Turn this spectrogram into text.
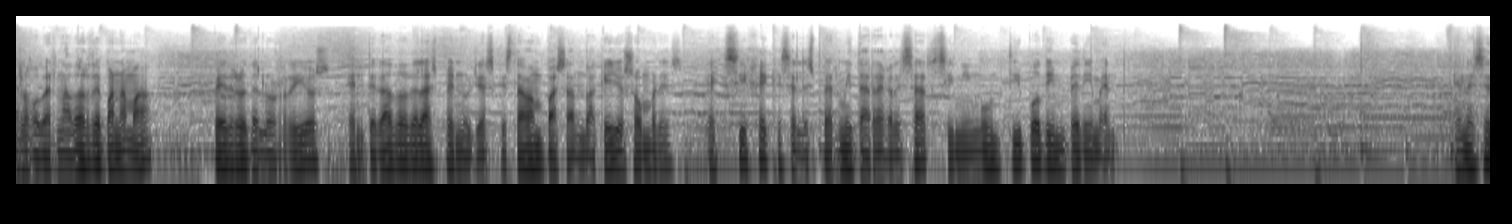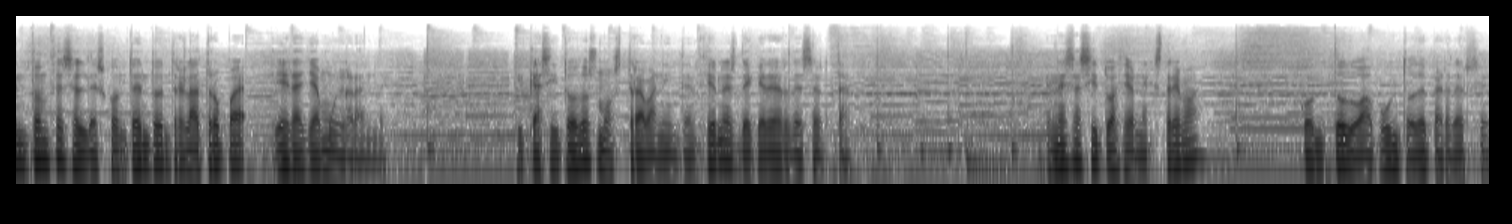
El gobernador de Panamá, Pedro de los Ríos, enterado de las penurias que estaban pasando aquellos hombres, exige que se les permita regresar sin ningún tipo de impedimento. En ese entonces el descontento entre la tropa era ya muy grande, y casi todos mostraban intenciones de querer desertar. En esa situación extrema, con todo a punto de perderse,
